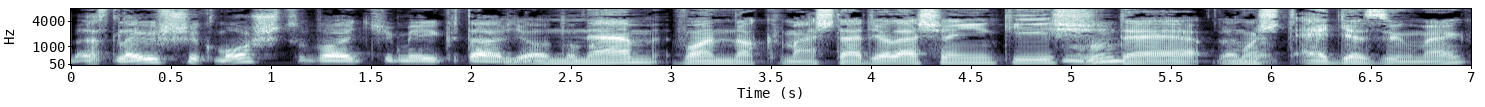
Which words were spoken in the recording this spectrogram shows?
ezt leüssük most, vagy még tárgyaltok? Nem, vannak más tárgyalásaink is, uh-huh. de Rendben. most egyezzünk meg,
